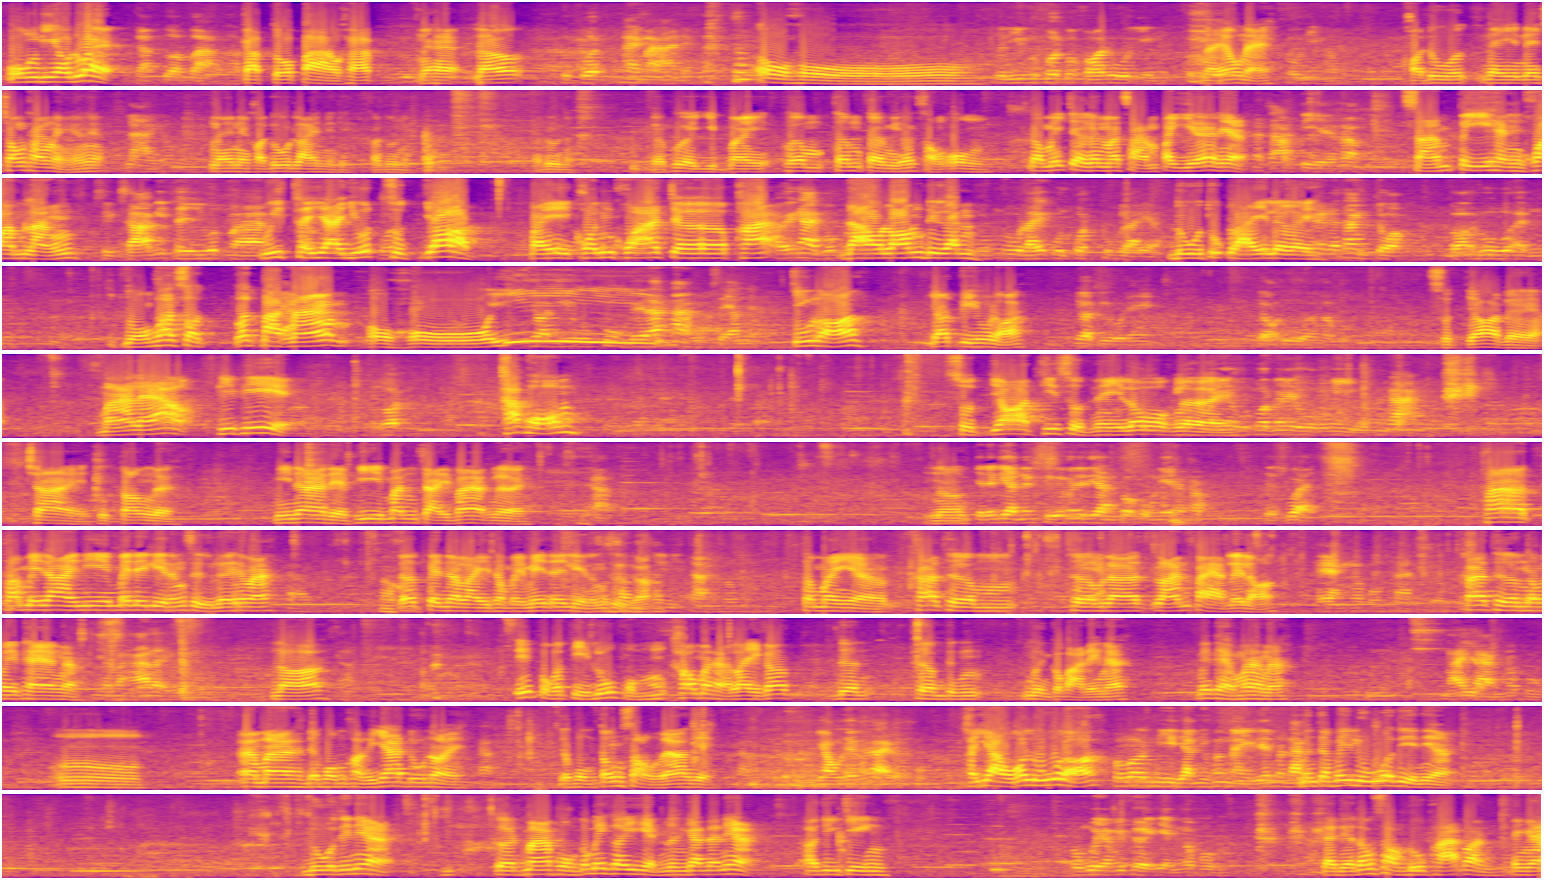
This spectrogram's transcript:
องค์เดียวด้วยกับตัวเปล่าครับกับตัวเปล่าครับ นะฮะ แล้ว คุณพดให้มาเนี่ย โอ้โห ตัวนี้คุณพดก็ขอดูเองไหนองค์ไหน ตรงนี้ครับ ขอดูในในช่องทางไหนอะเนี่ยลายครับผมในในขอดูไลน์หน่อยดิขอดูหน่อยขอดูหน่อยเดี๋ยวเพื่อหยิบมาเพิ่มเพิ่มเติมอีกทั้งสององค์ เราไม่เจอกันมาสามปีแล้วเนี่ยสามปีแล้วครับสามปีแห่งความหลัง ศึกษาวิทยายุทธมาวิทยายุทธสุดยอด ไปค้นคว้าเจอพระเอาง่ายๆผมดาวล้อมเดือน ผมดูไลฟ์คุณพดทุกไลฟ์อะดูทุกไลฟ์เลย แม้กระทั่งเจาะเจาะดูอัน หลวงพ่อสดวัดปากน้ำโอ้โหยอดวิวพุ่งเลยนะห้าหกแสนเนี่ย จริงเหรอ ยอดวิวเหรอ ยอดวิวในเจาะดูอะครับผมสุดยอดเลยอะ มาแล้ว พี่พี่รถๆครับผม สุดยอดที่สุดในโลกเลยคุณพดไม่ได้ดูก็มีอยู่ข้างล่างใช่ ถูกต้องเลย มีหน้าเดี๋ยวพี่มั่นใจมากเลยครับ เนาะจะได้เรียนหนังสือไม่ได้เรียนก็องค์นี้นะครับ จะช่วย ถ้าถ้าไม่ได้นี่ไม่ได้เรียนหนังสือเลยใช่ไหมครับแล้วเป็นอะไรทำไมไม่ได้เรียนหนังสืออะไม่มีตังค์ครับผมทำไมอะค่าเทอมเทอมละล้านแปดเลยเหรอ แพงครับผมค่าเทอมค่าเทอมทำไมแพงอะเนี่ยมหาอะไรครับผมเหรอครับเอ๊ะปกติลูกผมเข้ามหาลัยก็เดือนเทอมถึงหมื่นกว่าบาทเองนะ ไม่แพงมากนะ หลายอย่างครับผมอืม อะมาเดี๋ยวผมขออนุญาตดูหน่อย ครับเดี๋ยวผมต้องส่องแล้วสิครับเยาได้ไม่ได้ครับผมเขย่าก็รู้เหรอ เพราะว่ามีเหรียญอยู่ข้างในเหรียญมันดังมันจะไม่รู้อะสิเนี่ย ดูสิเนี่ย เกิดมาผมก็ไม่เคยเห็นเหมือนกันนะเนี่ย เอาจริง ผมก็ยังไม่เคยเห็นครับผมๆ แต่เดี๋ยวต้องส่องดูพระก่อนเป็นไง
